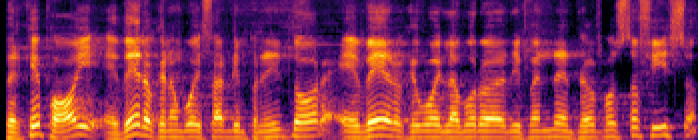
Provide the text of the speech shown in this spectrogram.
Perché poi è vero che non vuoi fare l'imprenditore, è vero che vuoi il lavoro dipendente del posto fisso,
